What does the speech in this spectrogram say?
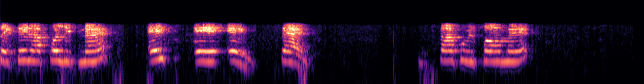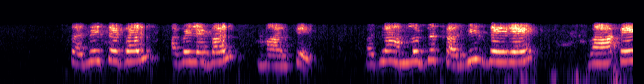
सेकेंड आपको लिखना है एस ए एन सैन इसका फुल फॉर्म है सर्विसेबल अवेलेबल मार्केट मतलब हम लोग जो सर्विस दे रहे हैं, वहाँ पे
